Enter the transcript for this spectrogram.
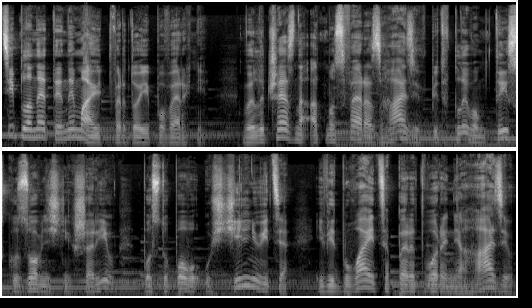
Ці планети не мають твердої поверхні. Величезна атмосфера з газів під впливом тиску зовнішніх шарів поступово ущільнюється і відбувається перетворення газів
